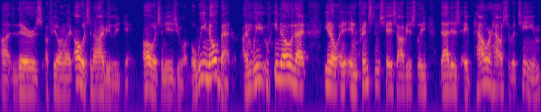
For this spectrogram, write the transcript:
uh, there's a feeling like, oh, it's an Ivy League game. Oh, it's an easy one. But we know better. And we, we know that, you know, in, in Princeton's case, obviously, that is a powerhouse of a team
